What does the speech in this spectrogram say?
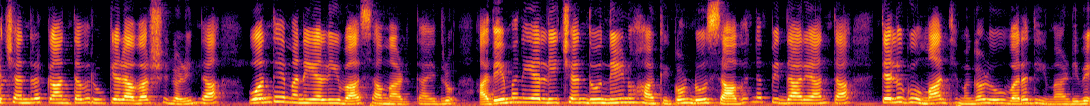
ಚಂದ್ರಕಾಂತ್ ಅವರು ಕೆಲ ವರ್ಷಗಳಿಂದ ಒಂದೇ ಮನೆಯಲ್ಲಿ ವಾಸ ಮಾಡ್ತಾ ಇದ್ರು. ಅದೇ ಮನೆಯಲ್ಲಿ ಚಂದು ನೇಣು ಹಾಕಿಕೊಂಡು ಸಾವನ್ನಪ್ಪಿದ್ದಾರೆ ಅಂತ ತೆಲುಗು ಮಾಧ್ಯಮಗಳು ವರದಿ ಮಾಡಿವೆ.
